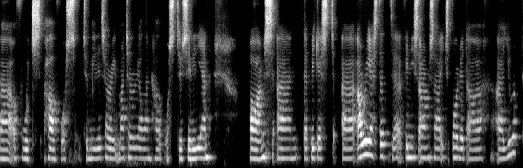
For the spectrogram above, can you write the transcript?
uh, of which half was to military material and half was to civilian arms. And the biggest uh, areas that uh, Finnish arms are exported are uh, Europe,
